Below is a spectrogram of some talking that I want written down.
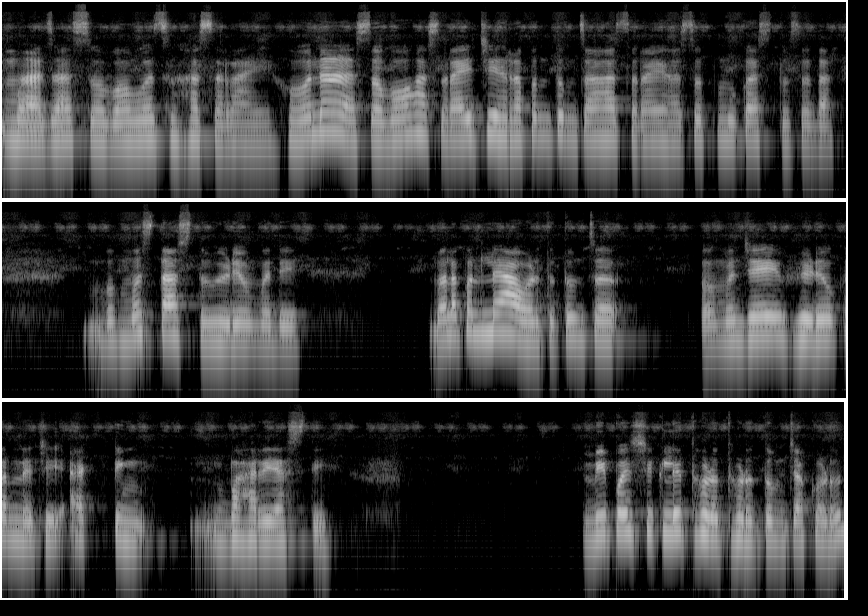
माझा स्वभावच हसरा आहे हो ना स्वभाव हसरा आहे चेहरा पण तुमचा हसरा आहे हसत मुख असतो सदा. ब- मस्त असतो व्हिडिओमध्ये. मला पण लय आवडतं तुमचं म्हणजे व्हिडिओ करण्याची ॲक्टिंग भारी असते. मी पण शिकले थोडं थोडं तुमच्याकडून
